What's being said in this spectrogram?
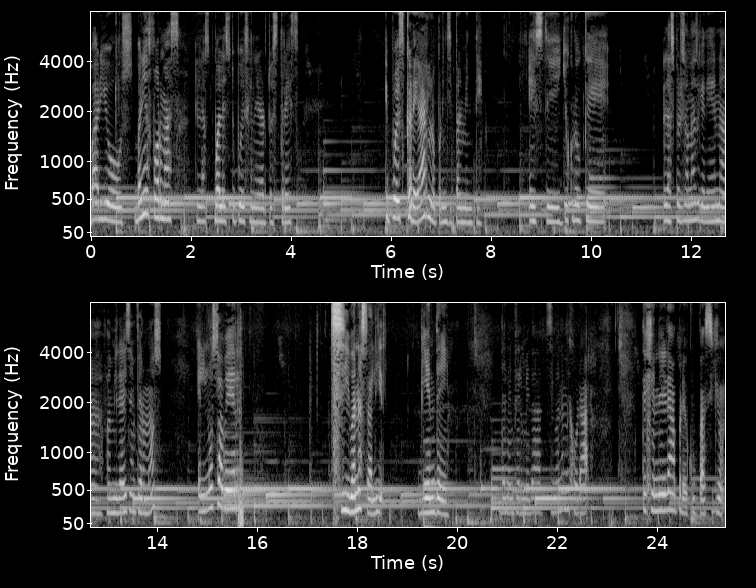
varios varias formas en las cuales tú puedes generar tu estrés y puedes crearlo principalmente. Este, yo creo que las personas que tienen a familiares enfermos, el no saber si van a salir bien de, de la enfermedad, si van a mejorar, te genera preocupación.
